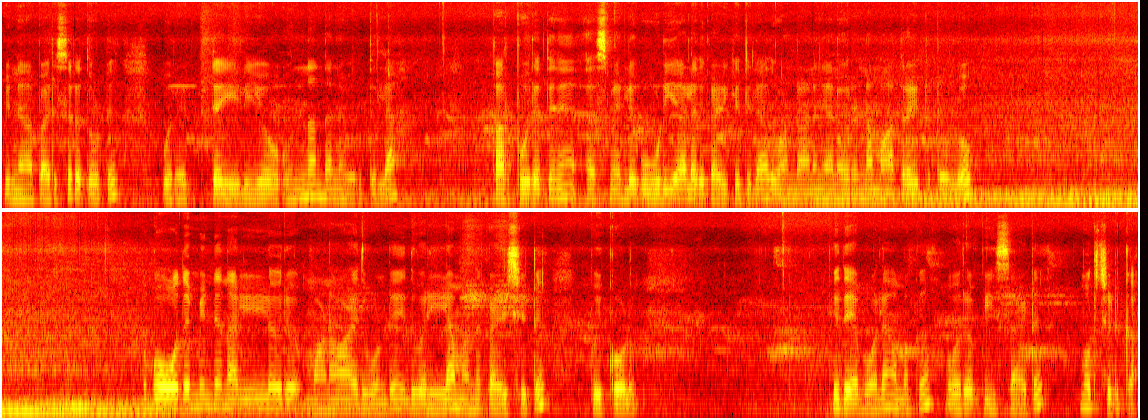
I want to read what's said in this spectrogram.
പിന്നെ ആ പരിസരത്തോട്ട് ഒരൊറ്റ എലിയോ ഒന്നും തന്നെ വരത്തില്ല. കർപ്പൂരത്തിന് സ്മെല്ല് കൂടിയാൽ അത് കഴിക്കത്തില്ല. അതുകൊണ്ടാണ് ഞാൻ ഒരെണ്ണം മാത്രമേ ഇട്ടിട്ടുള്ളൂ. ഗോതമ്പിന്റെ നല്ലൊരു മണമായതുകൊണ്ട് ഇതുമെല്ലാം വന്ന് കഴിച്ചിട്ട് പൊയ്ക്കോളും. ഇതേപോലെ നമുക്ക് ഓരോ പീസായിട്ട് മുറിച്ചെടുക്കാം.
